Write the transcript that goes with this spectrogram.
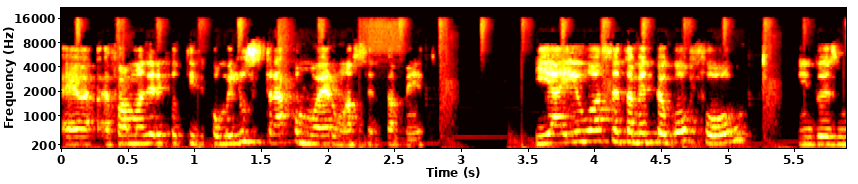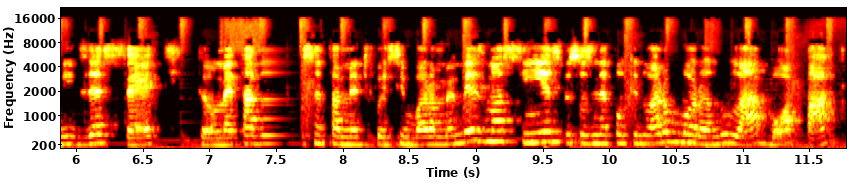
É, foi a maneira que eu tive como ilustrar como era um assentamento. E aí o assentamento pegou fogo em 2017. Então metade do assentamento foi-se embora, mas mesmo assim as pessoas ainda continuaram morando lá, boa parte,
